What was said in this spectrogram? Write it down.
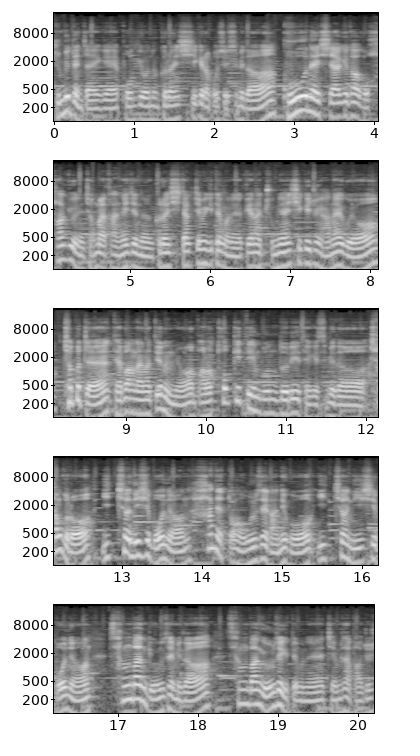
준비된 자에게 복이 오는 그런 시기라고 볼 수 있습니다. 구운의 시작이기도 하고 화기운이 정말 강해지는 그런 시작점이기 때문에 꽤나 중요한 시기 중에 하나이고요. 첫 번째 대박나는 띠는요 바로 토끼띠인 분들이 되겠습니다. 참고로 2025년 한 해 동안 운세가 아니고 2025년 상반기 운세입니다. 상반기 운세이기 때문에 재미삼아 봐주시고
